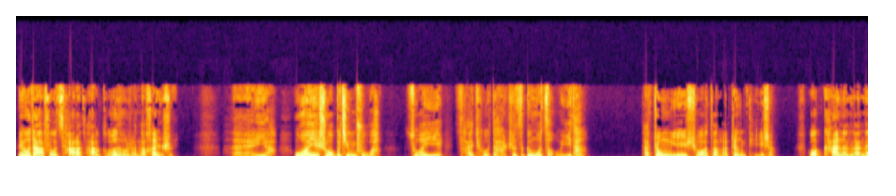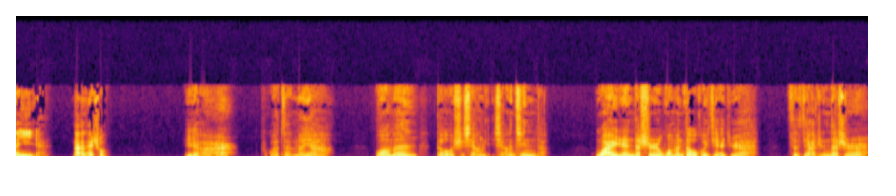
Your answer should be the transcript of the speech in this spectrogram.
刘大富擦了擦额头上的汗水。哎呀，我也说不清楚啊，所以才求大侄子跟我走一趟。他终于说到了正题上。我看了奶奶一眼，奶奶说：“玉儿，不管怎么样，我们都是乡里乡亲的，外人的事我们都会解决，自家人的事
